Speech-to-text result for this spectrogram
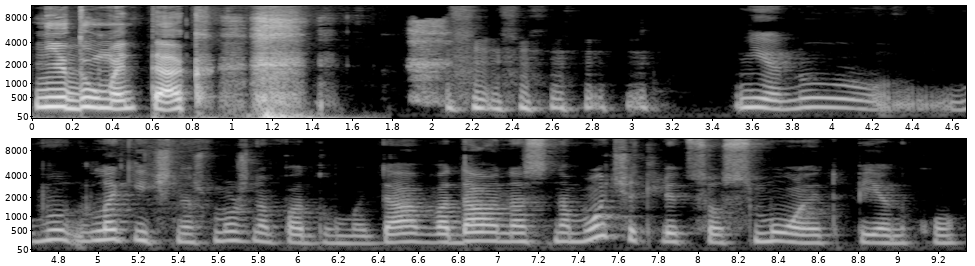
не думать так. Не, ну, ну, логично ж, можно подумать, да. Вода у нас намочит лицо, смоет пенку,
